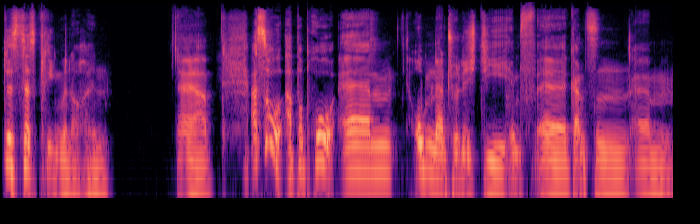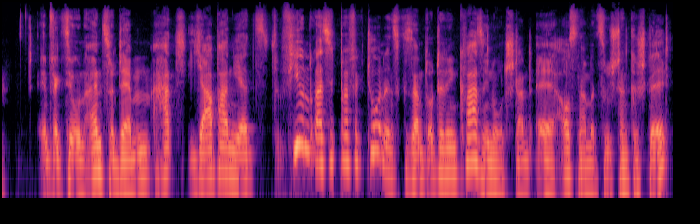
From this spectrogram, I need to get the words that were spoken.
Das, das kriegen wir noch hin. Ja, ja. Ach so, apropos, ähm, um natürlich die Impf, äh, ganzen ähm, Infektionen einzudämmen, hat Japan jetzt 34 Präfekturen insgesamt unter den Quasi-Notstand, äh, Ausnahmezustand gestellt.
